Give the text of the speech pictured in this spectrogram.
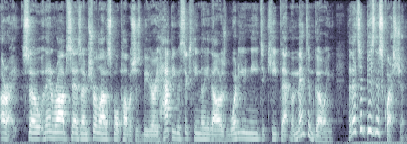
all right. So then Rob says, I'm sure a lot of small publishers would be very happy with $16 million. What do you need to keep that momentum going? Now, that's a business question.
